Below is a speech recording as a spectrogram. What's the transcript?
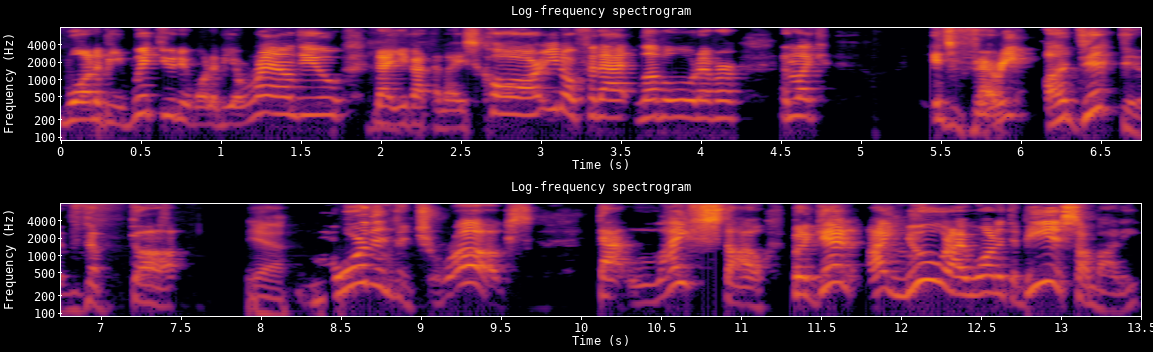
want to be with you. They want to be around you. Now you got the nice car, you know, for that level or whatever. And like, it's very addictive. The the yeah, more than the drugs, that lifestyle. But again, I knew what I wanted to be as somebody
